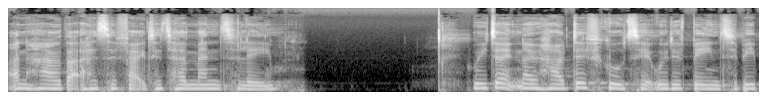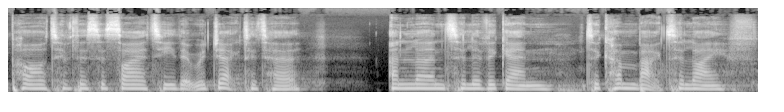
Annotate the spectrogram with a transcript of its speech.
and how that has affected her mentally. We don't know how difficult it would have been to be part of the society that rejected her and learn to live again, to come back to life.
